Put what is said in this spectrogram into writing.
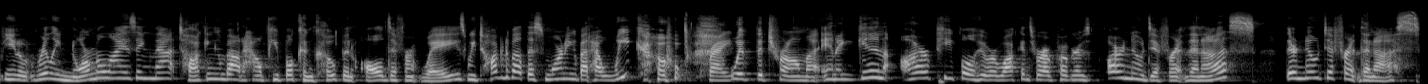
you know, really normalizing that, talking about how people can cope in all different ways. We talked about this morning about how we cope right. with the trauma. And again, our people who are walking through our programs are no different than us. They're no different than us.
